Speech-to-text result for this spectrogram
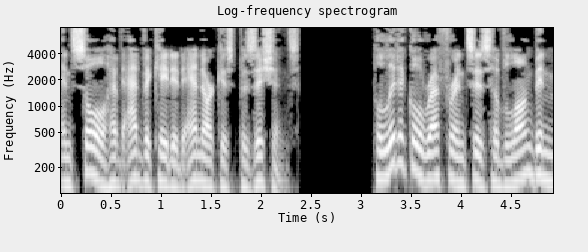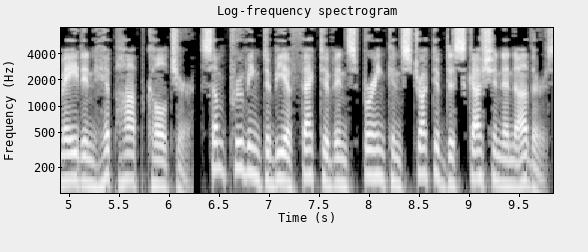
and Sole have advocated anarchist positions. Political references have long been made in hip-hop culture, some proving to be effective in spurring constructive discussion and others,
